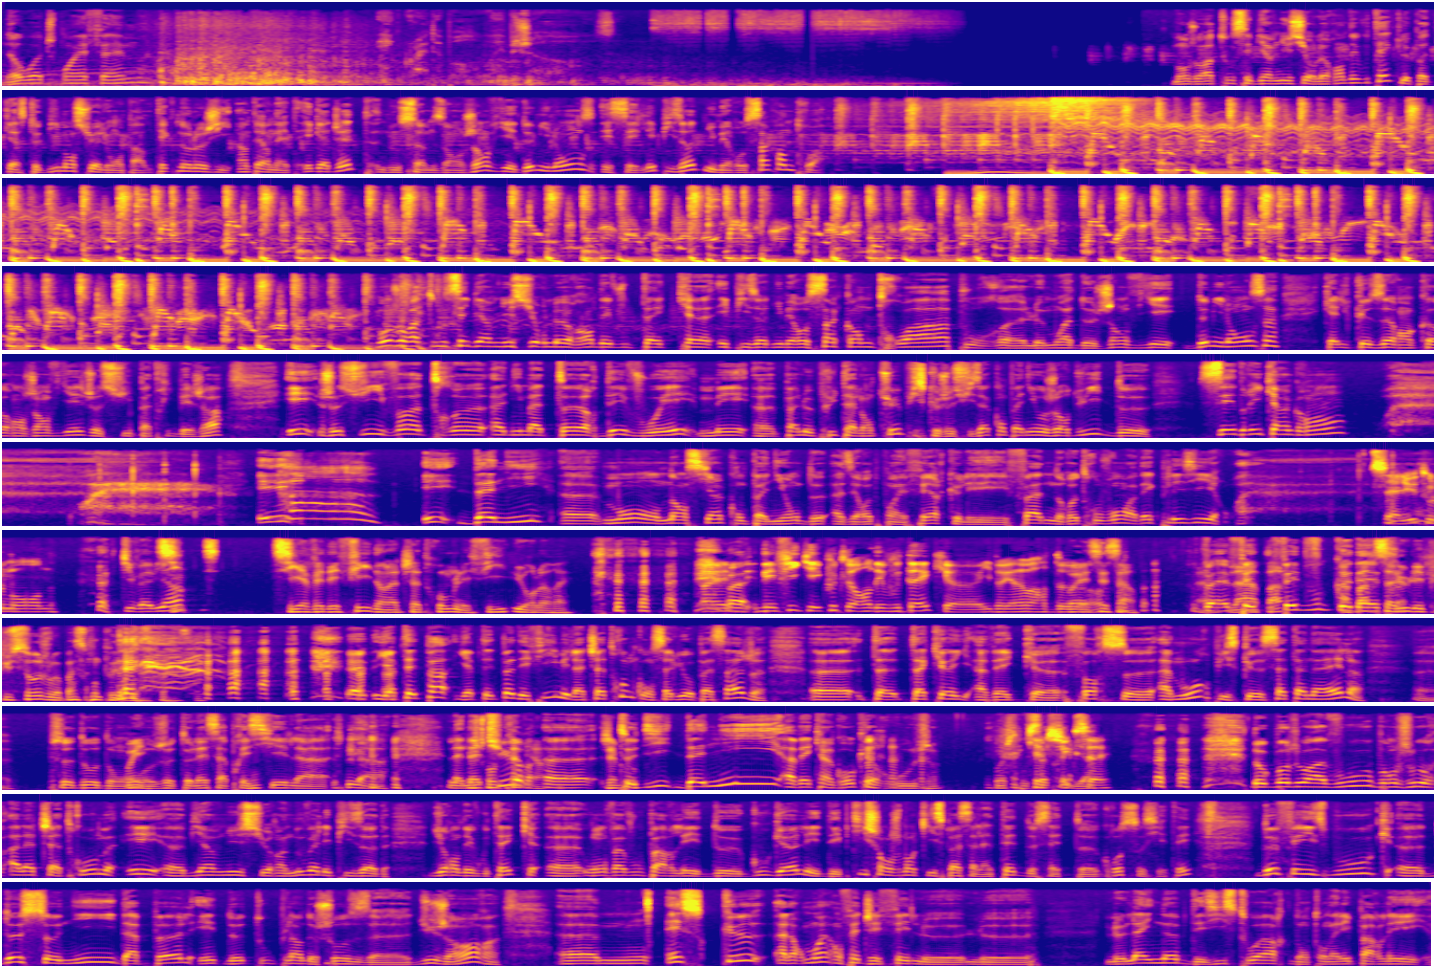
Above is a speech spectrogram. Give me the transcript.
NoWatch.fm Incredible Web Shows. Bonjour à tous et bienvenue sur le Rendez-vous Tech, le podcast bimensuel où on parle technologie, internet et gadgets. Nous sommes en janvier 2011 et c'est l'épisode numéro 53. Bonjour à tous et bienvenue sur le Rendez-vous Tech, épisode numéro 53 pour euh, le mois de janvier 2011. Quelques heures encore en janvier, je suis Patrick Béja et je suis votre euh, animateur dévoué, mais euh, pas le plus talentueux puisque je suis accompagné aujourd'hui de Cédric Ingrand. Ouais. Ouais. Et... Ah et Danny, mon ancien compagnon de Azeroth.fr que les fans retrouveront avec plaisir. Ouais. Salut tout le monde. tu vas bien S'il y avait des filles dans la chatroom, les filles hurleraient. Des filles qui écoutent le rendez-vous tech, euh, il doit y en avoir deux. Ouais, hein. c'est ça. Bah, faites-vous connaître. salut les puceaux, je vois pas ce qu'on peut dire. il y a peut-être pas, il y a peut-être pas des filles, mais la chatroom qu'on salue au passage euh, t'accueille avec euh, force euh, amour puisque Satanael. pseudo dont je te laisse apprécier la, la, la nature, te dit Dany avec un gros cœur rouge. Moi, je trouve ça très bien. Donc bonjour à vous, bonjour à la chatroom et euh, bienvenue sur un nouvel épisode du Rendez-vous Tech euh, où on va vous parler de Google et des petits changements qui se passent à la tête de cette euh, grosse société, de Facebook, de Sony, d'Apple et de tout plein de choses du genre. Est-ce que... Alors moi en fait j'ai fait le... le le line-up des histoires dont on allait parler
